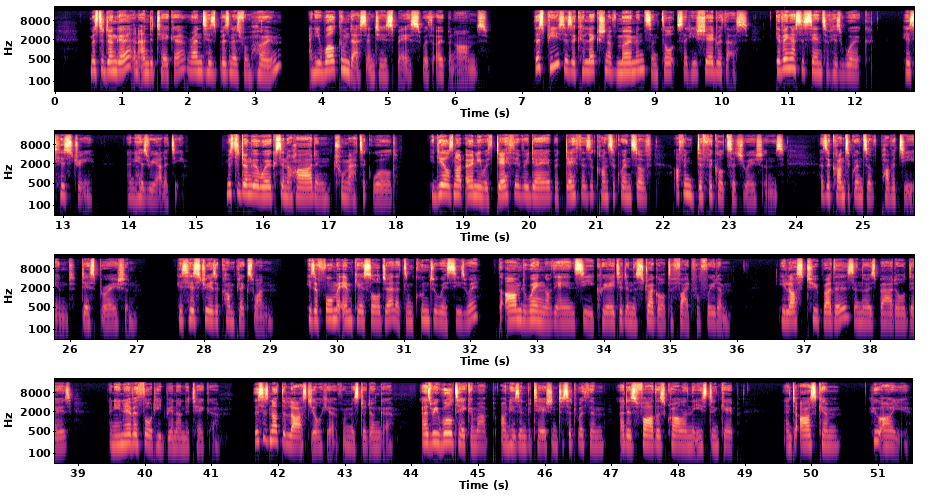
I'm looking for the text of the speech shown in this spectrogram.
Mr. Dunga, an undertaker, runs his business from home, and he welcomed us into his space with open arms. This piece is a collection of moments and thoughts that he shared with us, giving us a sense of his work, his history, and his reality. Mr. Dunga works in a hard and traumatic world. He deals not only with death every day, but death as a consequence of often difficult situations, as a consequence of poverty and desperation. His history is a complex one. He's a former MK soldier, that's Mkhonto weSizwe, the armed wing of the ANC created in the struggle to fight for freedom. He lost two brothers in those bad old days, and he never thought he'd be an undertaker. This is not the last you'll hear from Mr. Dunga, as we will take him up on his invitation to sit with him at his father's kraal in the Eastern Cape and to ask him, Who are you?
